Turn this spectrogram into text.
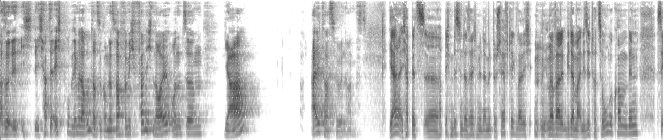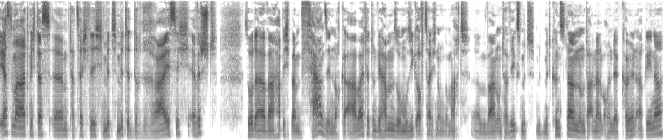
also ich, ich hatte echt Probleme, da runterzukommen. Das war für mich völlig neu und ähm, ja, Altershöhenangst. Ja, ich habe jetzt äh, habe mich ein bisschen tatsächlich mit damit beschäftigt, weil ich immer wieder mal in die Situation gekommen bin. Das erste Mal hat mich das ähm, tatsächlich mit Mitte 30 erwischt. So, da war habe ich beim Fernsehen noch gearbeitet und wir haben so Musikaufzeichnungen gemacht, ähm, waren unterwegs mit mit mit Künstlern, unter anderem auch in der Köln Arena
